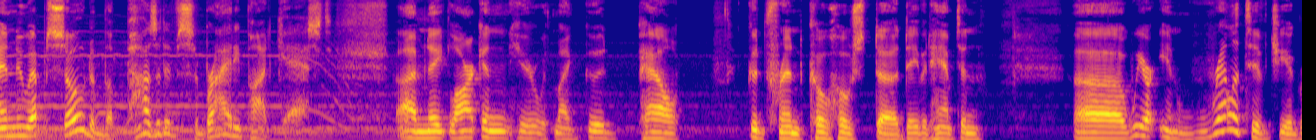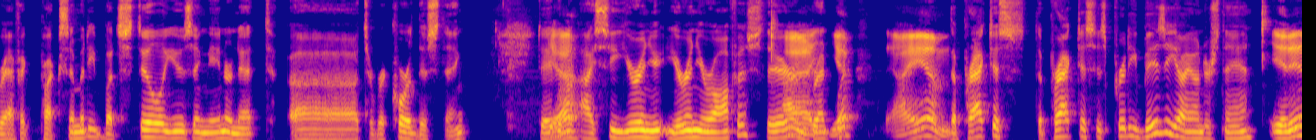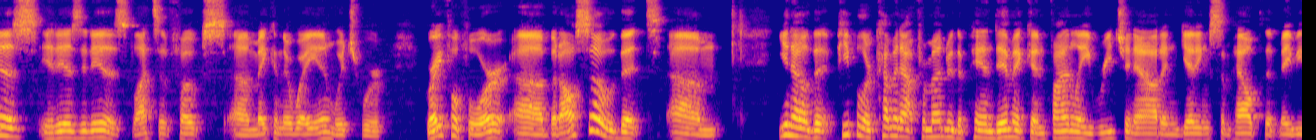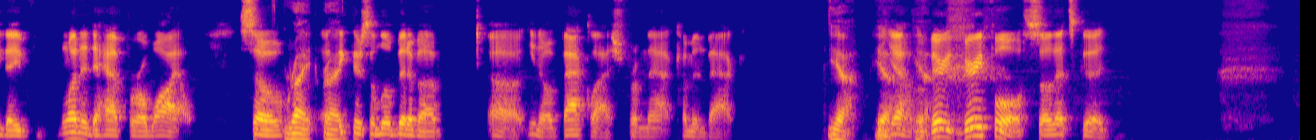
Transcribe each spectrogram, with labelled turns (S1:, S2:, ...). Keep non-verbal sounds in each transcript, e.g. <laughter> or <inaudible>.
S1: Brand new episode of the Positive Sobriety Podcast. I'm Nate Larkin here with my good pal, good friend, co host uh, David Hampton. Uh, we are in relative geographic proximity, but still using the internet uh, to record this thing. David, yeah. I see you're in your, you're in your office there in
S2: uh,
S1: Brentwood.
S2: Yep. I am.
S1: The practice the practice is pretty busy, I understand.
S2: It is. It is. It is. Lots of folks uh, making their way in, which we're grateful for, uh, but also that um, you know that people are coming out from under the pandemic and finally reaching out and getting some help that maybe they've wanted to have for a while. So
S1: right,
S2: I
S1: right.
S2: think there's a little bit of a uh, you know backlash from that coming back.
S1: Yeah, yeah,
S2: yeah,
S1: yeah.
S2: Very, very full. So that's good.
